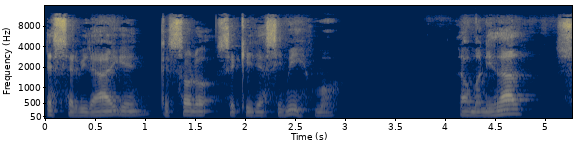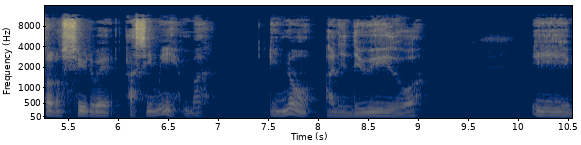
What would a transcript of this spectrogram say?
es servir a alguien que solo se quiere a sí mismo. La humanidad solo sirve a sí misma y no al individuo. Y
